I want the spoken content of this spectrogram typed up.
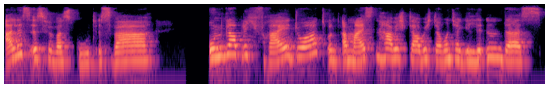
alles ist für was gut. Es war, unglaublich frei dort und am meisten habe ich, glaube ich, darunter gelitten, dass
